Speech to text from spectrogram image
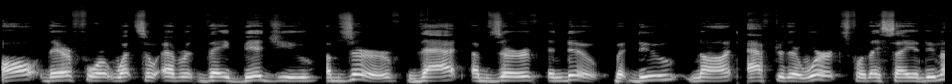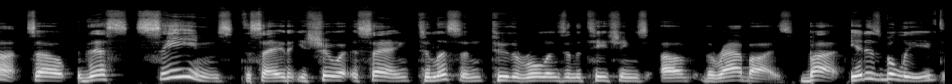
all therefore whatsoever they bid you observe, that observe and do. But do not after their works, for they say and do not. So this seems to say that Yeshua is saying to listen to the rulings and the teachings of the rabbis. But it is believed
